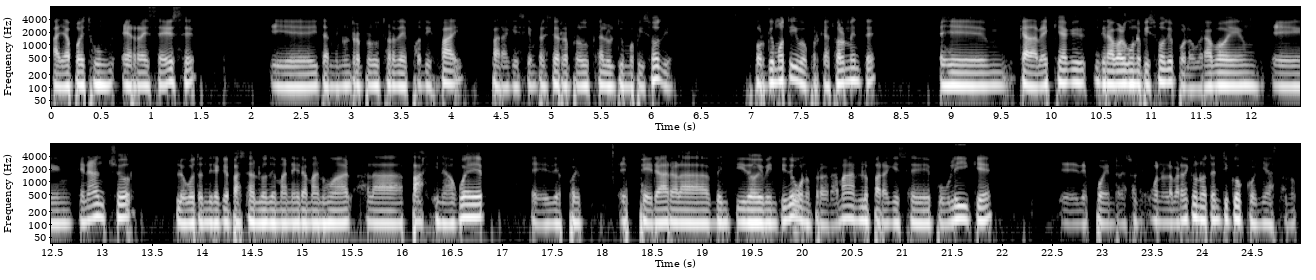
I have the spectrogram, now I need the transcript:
haya puesto un RSS y también un reproductor de Spotify para que siempre se reproduzca el último episodio. ¿Por qué motivo? Porque actualmente em, cada vez que grabo algún episodio, pues lo grabo en, en, Anchor, luego tendría que pasarlo de manera manual a la página web, eh, después esperar a las 22 y 22, bueno, programarlo para que se publique, eh, después en redes sociales. Bueno, la verdad es que es un auténtico coñazo, ¿no?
